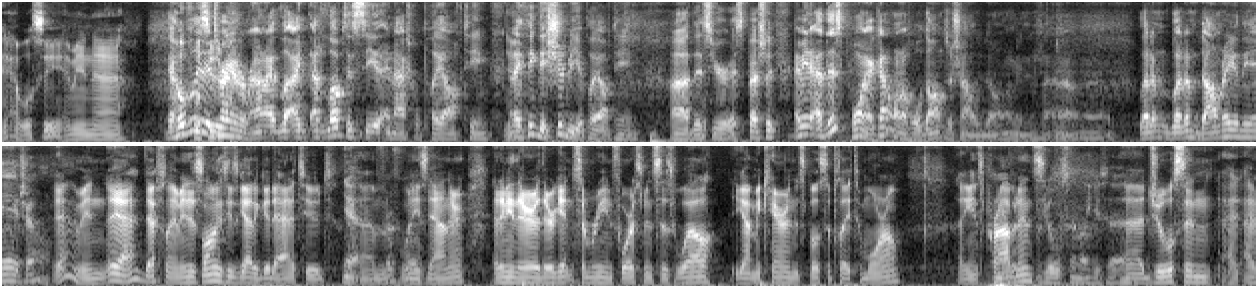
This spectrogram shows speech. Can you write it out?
yeah, we'll see. I mean, uh, Yeah, hopefully We'll they turn it around. I'd, lo- I'd, I'd love to see an actual playoff team, and I think they should be a playoff team uh, this year, especially. I mean, at this point, I kind of want to hold on to Charles Hudon. I mean, I don't know, let him let him dominate in the AHL. Yeah, I mean, yeah, definitely. I mean, as long as he's got a good attitude, Yeah, um, when he's down there, and I mean, they're they're getting some reinforcements as well. You got McCarron that's supposed to play tomorrow against Providence. Juulsen, like you said. Uh, Juulsen, I, I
